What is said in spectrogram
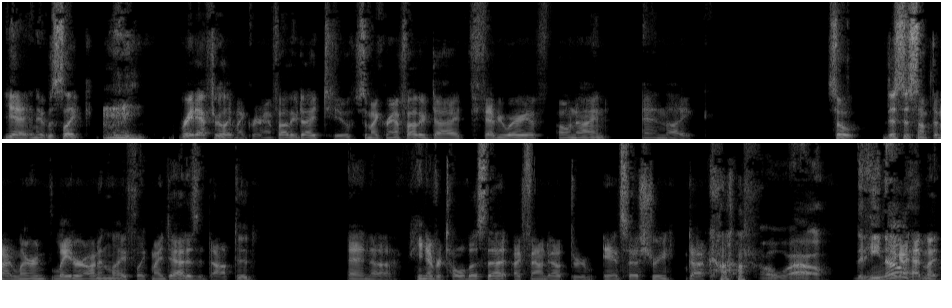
Yeah, and it was like right after like my grandfather died too. So my grandfather died February of 09 and like so this is something I learned later on in life. Like my dad is adopted and uh he never told us that. I found out through ancestry.com. Oh wow, did he know? like I had my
